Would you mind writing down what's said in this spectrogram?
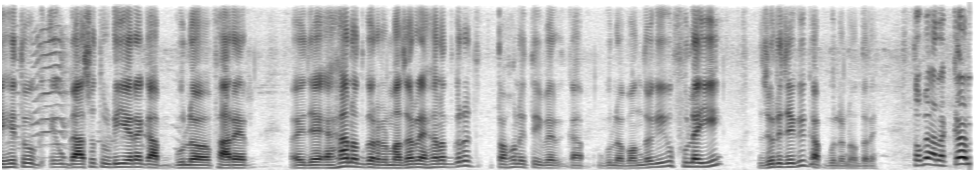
যেহেতু গাছও তুড়িয়ে গাপগুলো ফারের, এই যে এহানত গড়ের মাজার এহানত গড়ে তখন এতে এবার গাপগুলো বন্ধ গিয়ে ফুলাই জোরে জেগে গাপগুলো নদরে। তবে আর একখান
